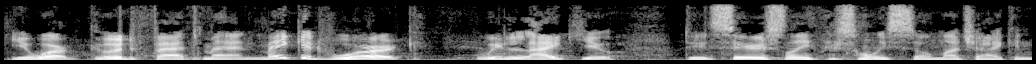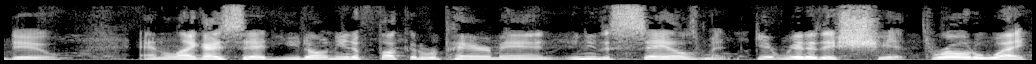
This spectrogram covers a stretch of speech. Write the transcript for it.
you are good fat man. Make it work. We like you dude seriously there's only so much i can do. And like i said you don't need a fucking repairman. You need a salesman. Get rid of this shit. Throw it away.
